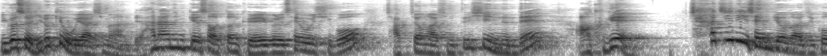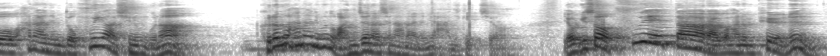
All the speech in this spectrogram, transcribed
이것을 이렇게 오해하시면 안 돼요. 하나님께서 어떤 계획을 세우시고 작정하신 뜻이 있는데 아 그게 차질이 생겨가지고 하나님도 후회하시는구나. 그러면 하나님은 완전하신 하나님이 아니겠죠. 여기서 후회했다라고 하는 표현은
